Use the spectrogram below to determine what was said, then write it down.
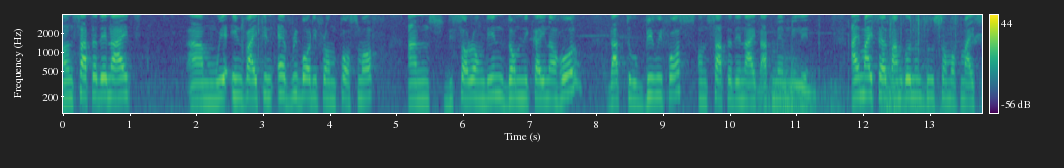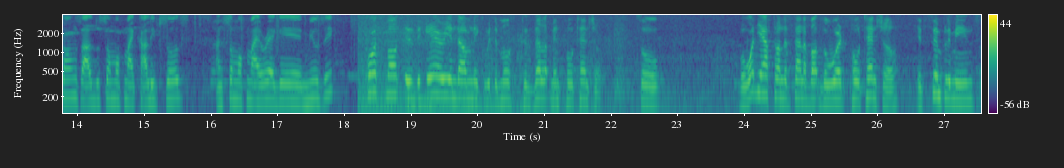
on Saturday night, um, we're inviting everybody from Portsmouth and the surrounding Dominica in a whole that to be with us on Saturday night at Memory Lane. I myself I'm going to do some of my songs, I'll do some of my calypsos and some of my reggae music. Portsmouth is the area in Dominica with the most development potential. So, but what you have to understand about the word potential, it simply means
